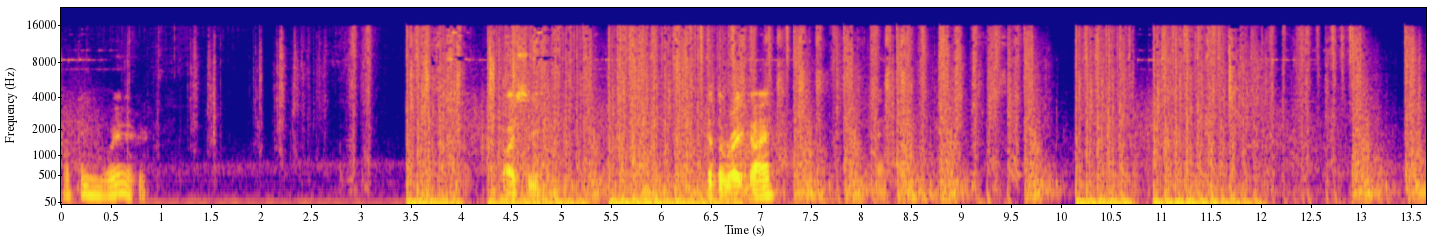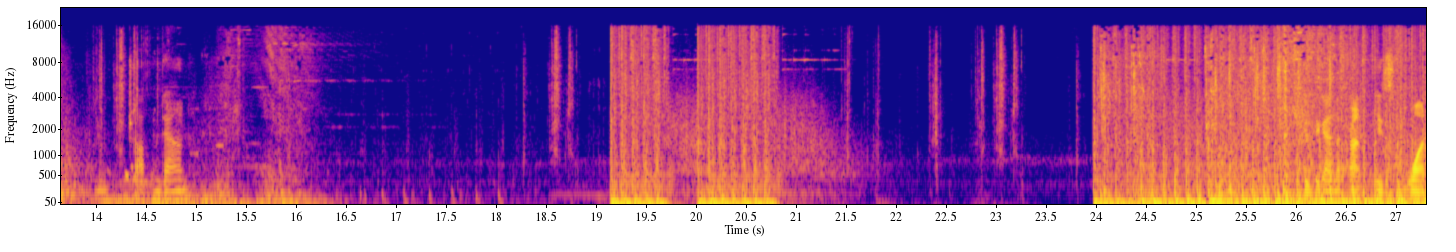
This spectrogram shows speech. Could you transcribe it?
Fucking where? Oh, I see. Hit the right guy. Okay. Dropping down. Shoot the guy in the front. He's one.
